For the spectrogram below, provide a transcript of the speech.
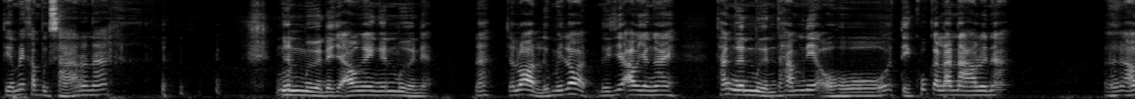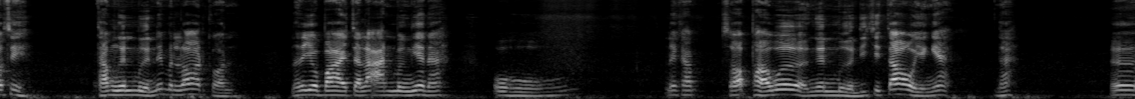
เตรียมให้คำปรึกษาแล้วนะ เงินหมื่นเนี่ยจะเอาไงเงินหมื่นเนี่ยนะจะรอดหรือไม่รอดหรือจะเอายังไง ถ้าเงินหมื่นทำเนี่ยโอ้โหติดคุกกันละนาวเลยนะเออเอาสิทำเงินหมื่นให้มันรอดก่อนนโยบายแต่ละอันมึงเนี่ยนะ โอ้โหนะครับซอฟต์พาวเวอร์เงินหมื่นดิจิตอลอย่างเงี้ยนะเออ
